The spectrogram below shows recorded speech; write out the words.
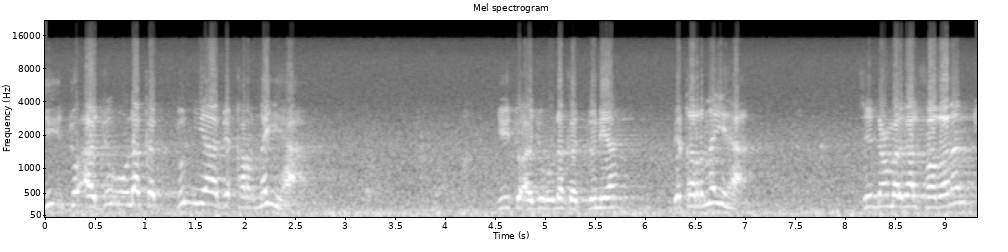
جئت أجر لك الدنيا بقرنيها. جئت أجر لك الدنيا بقرنيها. سيدنا عمر قال فظننت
